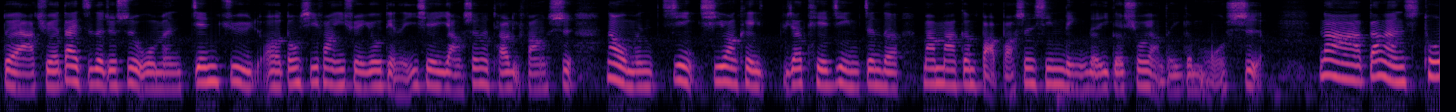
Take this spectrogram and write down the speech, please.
对啊，取而代之的就是我们兼具呃东西方医学优点的一些养生的调理方式。那我们尽希望可以比较贴近真的妈妈跟宝宝身心灵的一个修养的一个模式。那当然多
